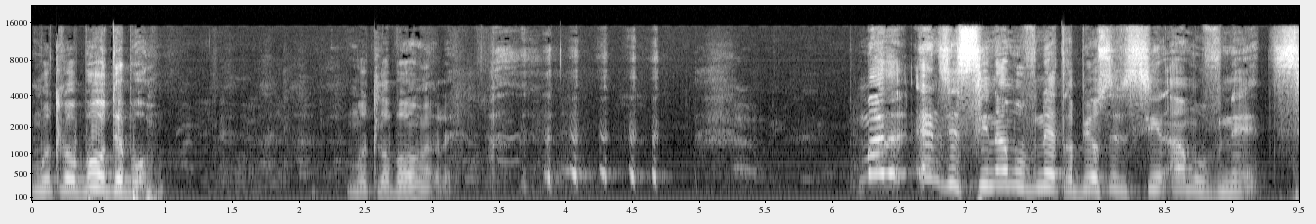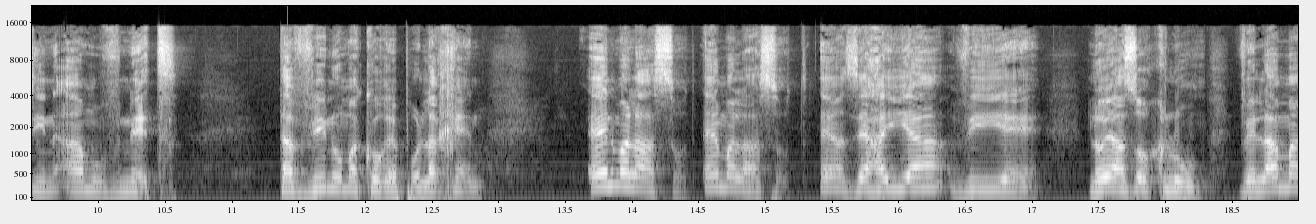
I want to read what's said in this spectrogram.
מות לו בו דבו. מות לו בו אומר לי. מה זה, אין, זה שנאה מובנית, רבי יוסף, שנאה מובנית, שנאה מובנית. תבינו מה קורה פה, לכן, אין מה לעשות, אין מה לעשות. זה היה ויהיה, לא יעזור כלום. ולמה?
